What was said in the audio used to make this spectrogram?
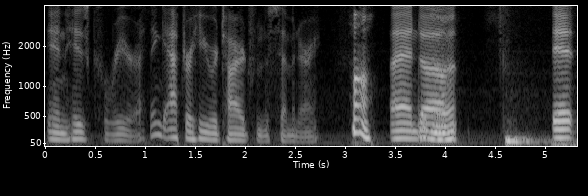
in his career. I think after he retired from the seminary, Huh. and I didn't know um, it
